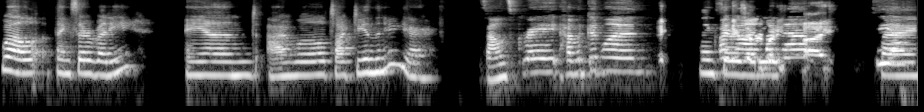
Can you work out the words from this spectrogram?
well, thanks, everybody. And I will talk to you in the new year. Sounds great. Have a good one. Thanks, Bye, Thanks, everyone. everybody. Bye. See ya. Bye.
